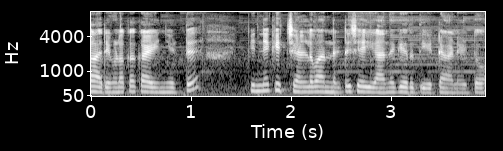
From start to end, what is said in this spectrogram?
കാര്യങ്ങളൊക്കെ കഴിഞ്ഞിട്ട് പിന്നെ കിച്ചണിൽ വന്നിട്ട് ചെയ്യാമെന്ന് കരുതിയിട്ടാണ് കേട്ടോ.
